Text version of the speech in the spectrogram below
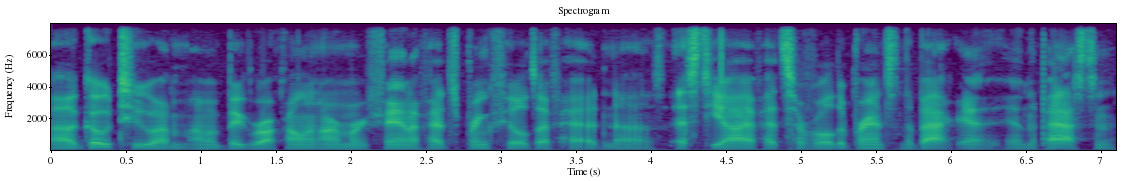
uh, go-to. I'm, I'm a big Rock Island Armory fan. I've had Springfields, I've had uh, STI, I've had several other brands in the back in the past, and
